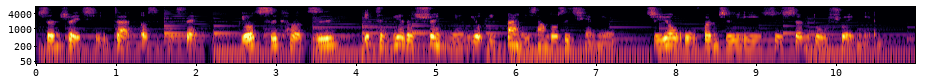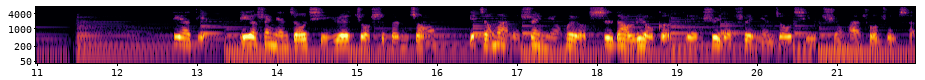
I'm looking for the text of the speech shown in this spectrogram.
深睡期占二十 percent。由此可知，一整夜的睡眠有一半以上都是浅眠，只有五分之一是深度睡眠。第二点，一个睡眠周期约九十分钟。一整晚的睡眠会有四到六个连续的睡眠周期循环所组成。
